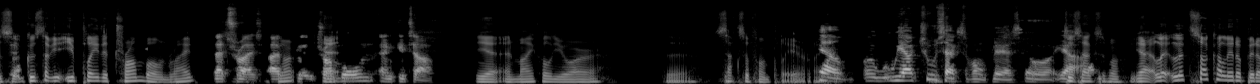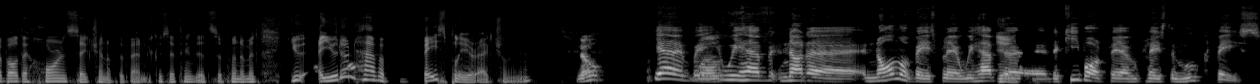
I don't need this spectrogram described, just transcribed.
so Gustav, you, you play the trombone, right? That's right. I play trombone and guitar. Yeah, and Michael, you are the saxophone player, right? Yeah, uh, we are two saxophone players. So yeah, Two saxophone. Yeah, let, let's talk a little bit about the horn section of the band because I think that's a fundamental. You you don't have a bass player actually, no? No, yeah. Well- we have not a normal bass player. We have Yeah. the the keyboard player who plays the Moog bass.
